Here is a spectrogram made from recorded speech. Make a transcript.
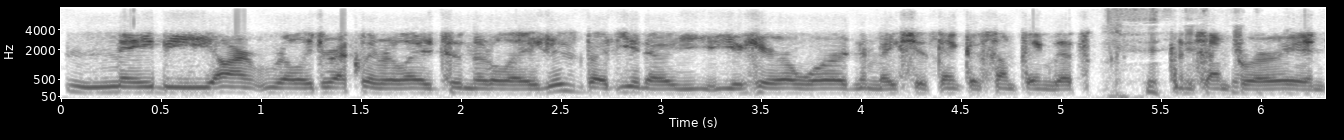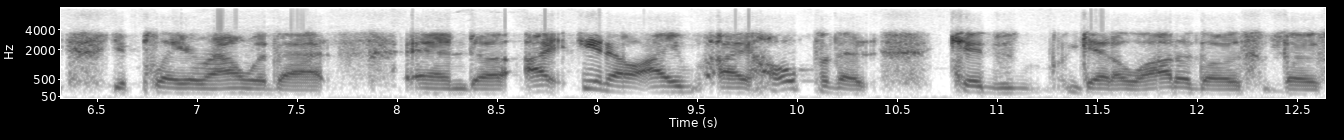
maybe aren't really directly related to the Middle Ages, but you know, you, you hear a word and it makes you think of something that's contemporary, and you play around with that. And uh, I, you know, I I hope that kids get a lot of those those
